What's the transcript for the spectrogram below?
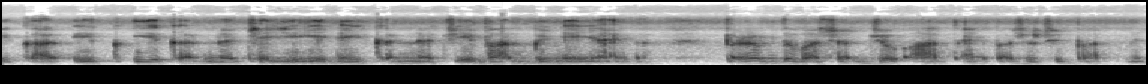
एक ये करना चाहिए, ये नहीं करना चाहिए, भाग भी नहीं आएगा। प्रारब्ध भाषा जो आता है, बस उसी बात में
